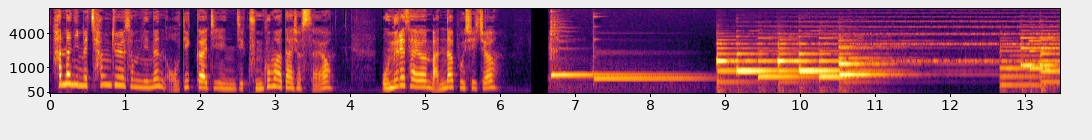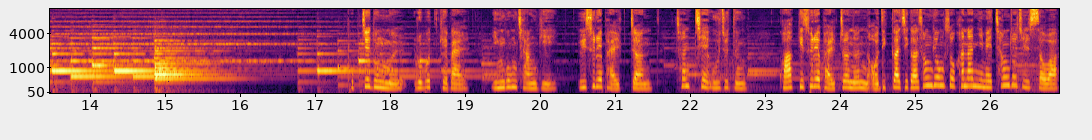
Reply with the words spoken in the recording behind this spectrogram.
하나님의 창조의 섭리는 어디까지인지 궁금하다 하셨어요. 오늘의 사연 만나보시죠. 복제동물, 로봇 개발, 인공장기, 의술의 발전, 천체, 우주 등 과학기술의 발전은 어디까지가 성경 속 하나님의 창조 질서와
